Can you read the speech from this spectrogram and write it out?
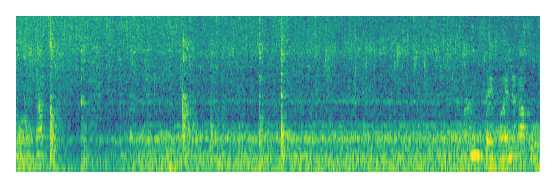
หอมครับมันใส่หอยนะครับผม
